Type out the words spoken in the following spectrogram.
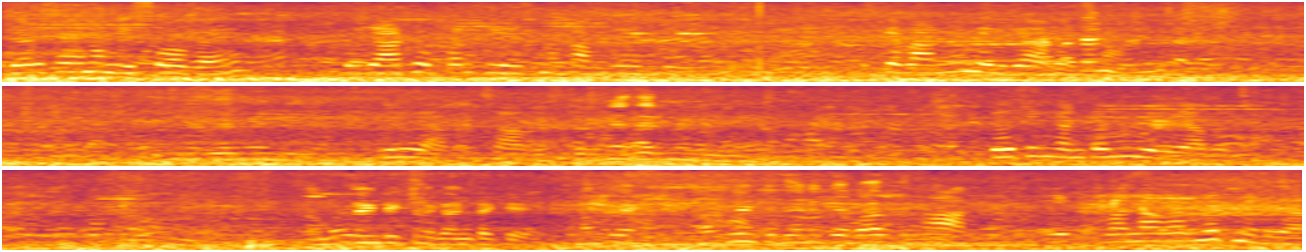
उधर से ना मिस हो गए। फिर तो जाके ऊपर पी एस में कंप्लेंट की। उसके बाद में मिल गया बच्चा। मिल गया बच्चा दो तीन घंटे में मिल गया बच्चा। घंटे के। कंप्लेंट देने के बाद हाँ एक वन आवर में मिल गया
